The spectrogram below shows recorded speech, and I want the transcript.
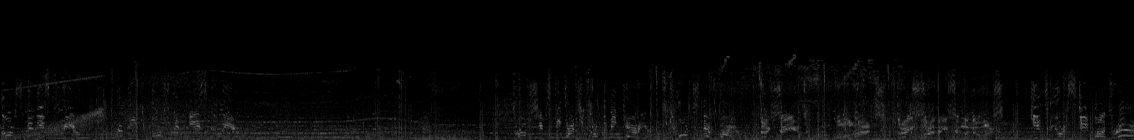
Norseman is clear. Repeat, Norseman is clear. Dropships detaching from the main carrier. Watch their fire. I see it! All hands, brace for evasive maneuvers! Get to your escape pods. Raven!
